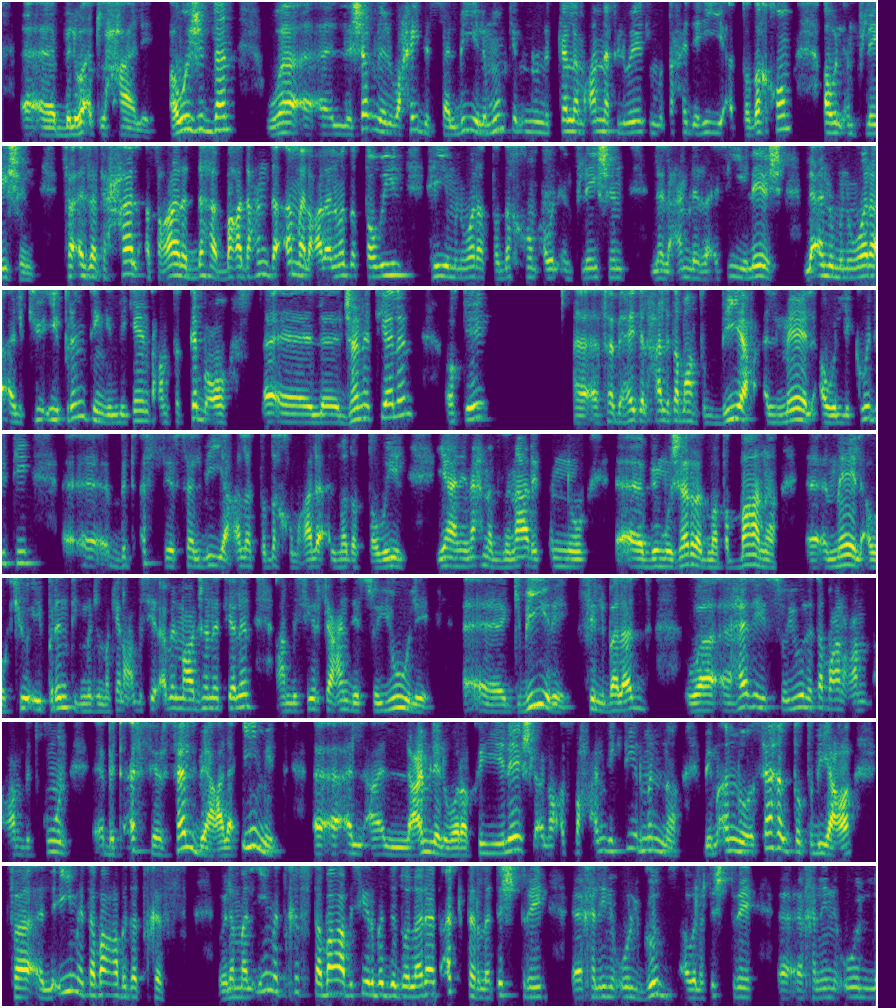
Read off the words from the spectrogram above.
بالوقت الحالي قوي جدا. والشغلة الوحيدة السلبية اللي ممكن إنه نتكلم عنها في الولايات المتحدة هي التضخم أو ال inflation. فإذا في حال أسعار الذهب بعد عندها أمل على المدى الطويل هي من وراء التضخم أو ال inflation للعملة الرئيسية. ليش؟ لأنه من وراء ال QE printing اللي كانت عم تتبعه جانيت يلن أوكي؟ فبهذه الحالة طبعا تطبيع المال أو ال liquidity بتأثر سلبيه على التضخم على المدى الطويل. يعني نحن بدنا نعرف إنه بمجرد ما طبعنا مال أو QE printing مثل ما كان عم بيصير قبل مع جانيت يلن عم بيصير في عندي سيولة كبيرة في البلد. وهذه السيولة طبعا عم عم بتكون بتأثر سلبي على قيمة العملة الورقية. ليش؟ لأنه أصبح عندي كثير منها. بما أنه سهل تطبيعها فالقيمة تبعها بدها تخف. ولما القيمة تخف تبعها بصير بدي دولارات أكثر لتشتري خليني أقول goods أو لتشتري خليني أقول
